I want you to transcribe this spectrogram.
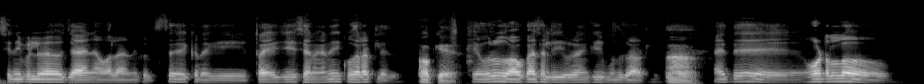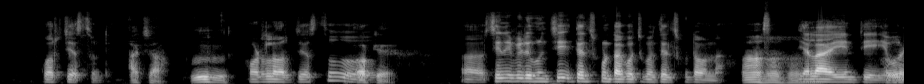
సినీ ఫీల్డ్లో జాయిన్ అవ్వాలని వస్తే ఇక్కడికి ట్రై చేశాను కానీ కుదరట్లేదు. ఓకే. ఎవరు అవకాశాలు ఇవ్వడానికి ముందుకు రావట్లేదు. అయితే హోటల్లో వర్క్ చేస్తుంటే. అచ్చా. హోటల్లో వర్క్ చేస్తూ ఓకే. సినీ ఫీల్డ్ గురించి తెలుసుకుంటా కొంచెం కొంచెం తెలుసుకుంటా ఉన్నా. ఎలా ఏంటి ఎవరు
